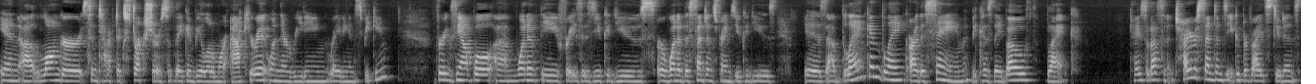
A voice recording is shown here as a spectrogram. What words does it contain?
in a longer syntactic structure so they can be a little more accurate when they're reading, writing, and speaking. For example, um, one of the phrases you could use, or one of the sentence frames you could use, is uh, blank and blank are the same because they both blank. Okay, so that's an entire sentence that you could provide students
